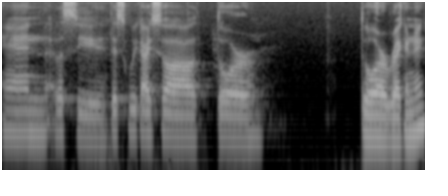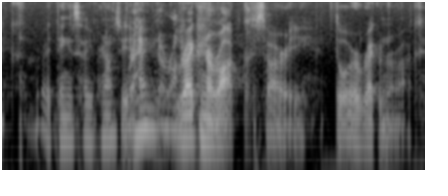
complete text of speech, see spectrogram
And let's see. This week I saw Thor. Thor Ragnarok. I think is how you pronounce it. Ragnarok. Ragnarok. Sorry, Thor Ragnarok.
